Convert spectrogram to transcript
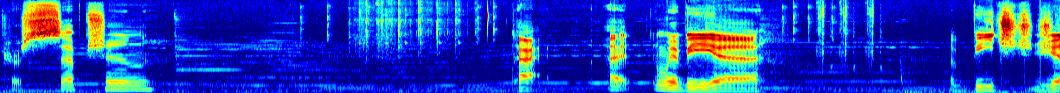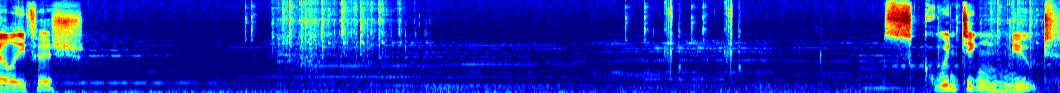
Perception. All right. I, I'm going to be uh, a beached jellyfish. Squinting Newt.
